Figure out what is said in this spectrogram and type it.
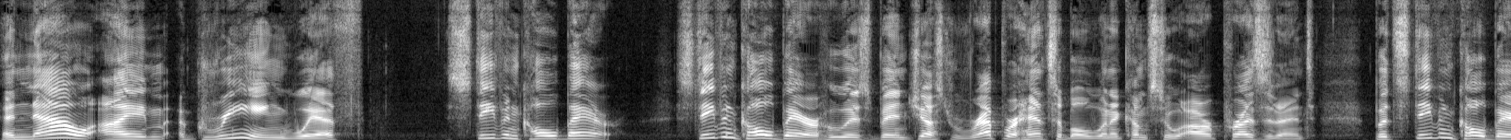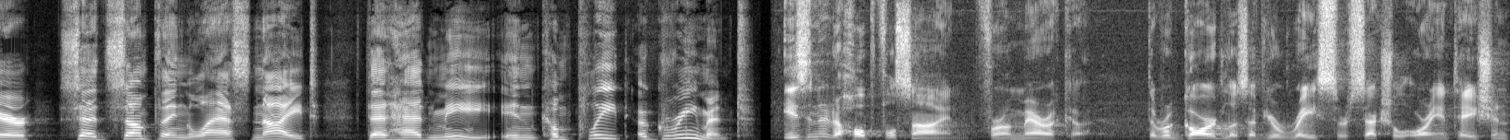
And now I'm agreeing with Stephen Colbert. Stephen Colbert, who has been just reprehensible when it comes to our president, but Stephen Colbert said something last night that had me in complete agreement. Isn't it a hopeful sign for America that regardless of your race or sexual orientation,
